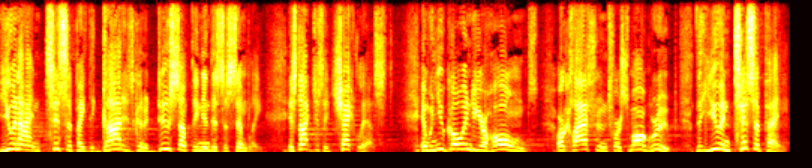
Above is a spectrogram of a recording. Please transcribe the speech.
You and I anticipate that God is going to do something in this assembly. It's not just a checklist. And when you go into your homes or classrooms for a small group, that you anticipate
